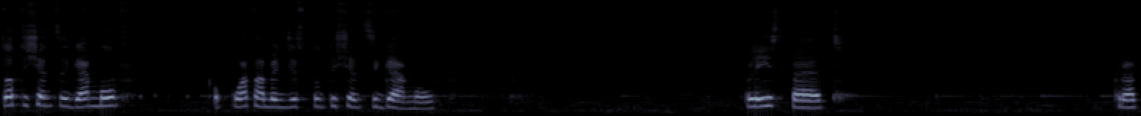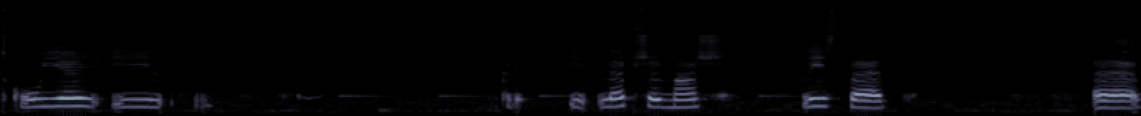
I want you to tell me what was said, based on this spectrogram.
Sto tysięcy gemów. Opłata będzie 100 tysięcy gemów. Please pet. Kratkuje i, i lepszy masz. Please pet. E,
